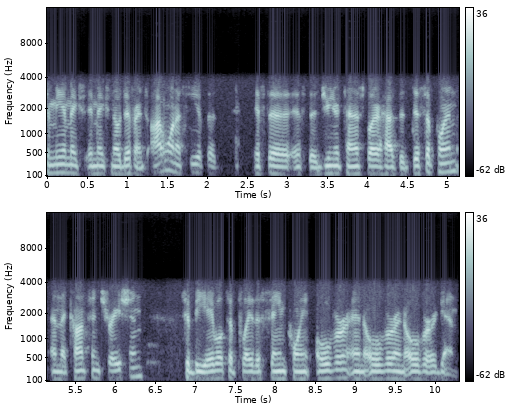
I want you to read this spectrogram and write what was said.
to me it makes it makes no difference. I want to see if the if the if the junior tennis player has the discipline and the concentration to be able to play the same point over and over and over again,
